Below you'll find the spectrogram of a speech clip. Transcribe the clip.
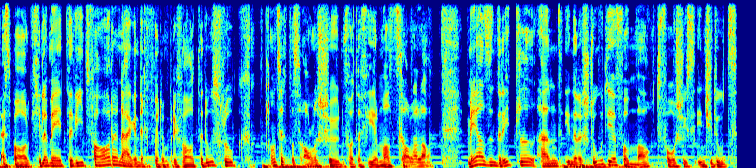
ein paar Kilometer weit fahren, eigentlich für einen privaten Ausflug und sich das alles schön von der Firma zahlen lassen. Mehr als ein Drittel haben in einer Studie vom Marktforschungsinstitut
